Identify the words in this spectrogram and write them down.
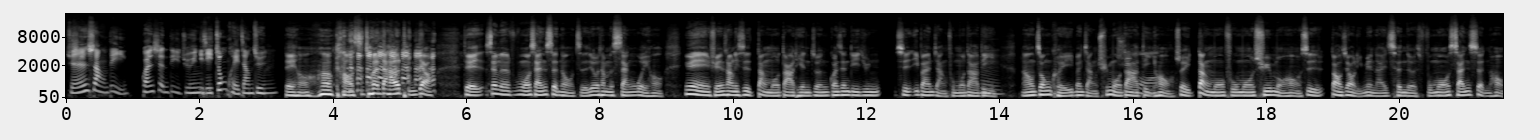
玄天上帝、关圣帝君以及钟馗将军。对哈，考试突然大家都停掉。对，三门伏魔三圣哦，指的就是他们三位哈。因为玄天上帝是荡魔大天尊，关圣帝君。是一般讲伏魔大帝，然后钟馗一般讲驱魔大帝哈，所以荡魔、伏魔、驱魔哈是道教里面来称的伏魔三圣哈，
